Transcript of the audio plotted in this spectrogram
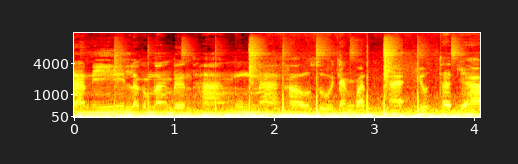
ณะนี้เรากำลังเดินทางมุ่งหน้าเข้าสู่จังหวัดอยุธยา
